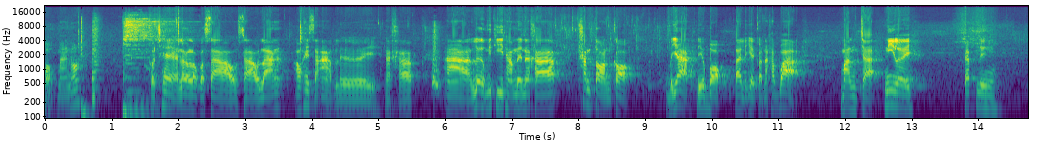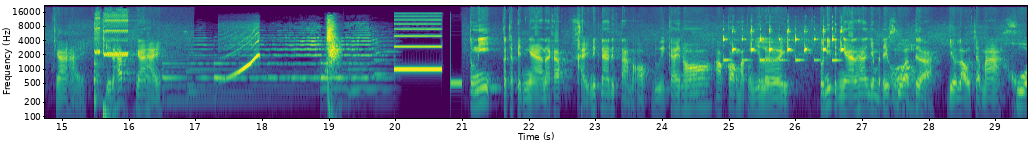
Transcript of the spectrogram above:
บอกมาเนาะก็แช่แล้วเราก็ซาวซาวล้างเอาให้สะอาดเลยนะครับอ่าเริ่มวิธีทำเลยนะครับ ขั้นตอนก็ไม่ยากเดี๋ยวบอกรายละเอียดก่อนนะครับว่า มันจะนี่เลยแป๊บหนึ่งงาหายเดี๋ยวนะครับงาหาย ตรงนี้ก็จะเป็นงานะครับ ไขนึกหน้านึกตามาออกดูใกล้เนาะเอากล้องมาตรงนี้เลย ตัวนี้เป็นงานนะฮะยังไม่ได้คั่วเตื้อเดี๋ยวเราจะมาคั่ว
